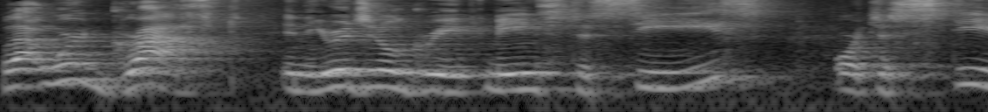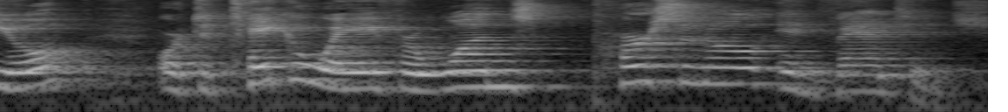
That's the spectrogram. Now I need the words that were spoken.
Well, that word grasped in the original Greek means to seize or to steal or to take away for one's personal advantage.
